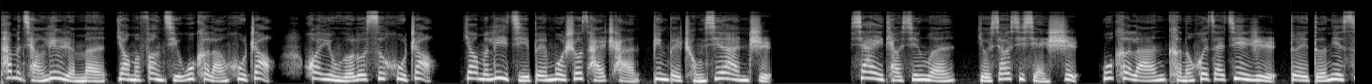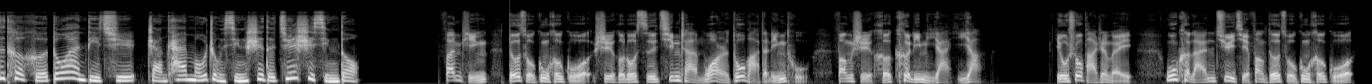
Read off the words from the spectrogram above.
他们强令人们要么放弃乌克兰护照，换用俄罗斯护照，要么立即被没收财产并被重新安置。下一条新闻，有消息显示，乌克兰可能会在近日对德涅斯特河东岸地区展开某种形式的军事行动。翻平：德佐共和国是俄罗斯侵占摩尔多瓦的领土方式和克里米亚一样。有说法认为，乌克兰去解放德佐共和国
